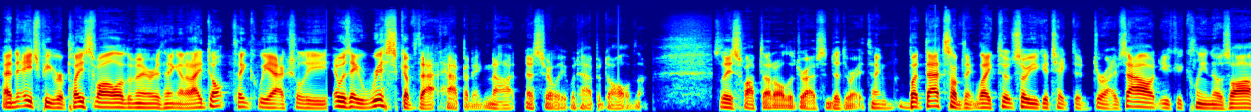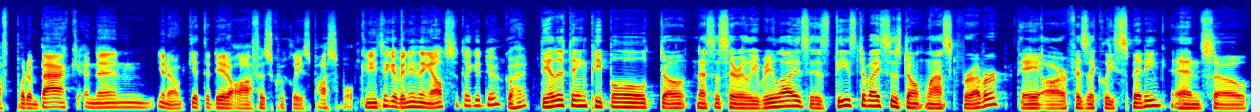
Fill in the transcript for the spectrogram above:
And HP replaced all of them and everything. And I don't think we actually it was a risk of that happening, not necessarily it would happen to all of them. So they swapped out all the drives and did the right thing. But that's something like to, so you could take the drives out, you could clean those off, put them back, and then you know get the data off as quickly as possible. Can you think of anything else that they could do? Go ahead. The other thing people don't necessarily realize is these devices don't last forever. They are physically spinning, and so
